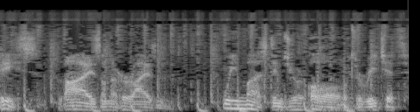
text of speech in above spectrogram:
Peace lies on the horizon. We must endure all to reach it.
